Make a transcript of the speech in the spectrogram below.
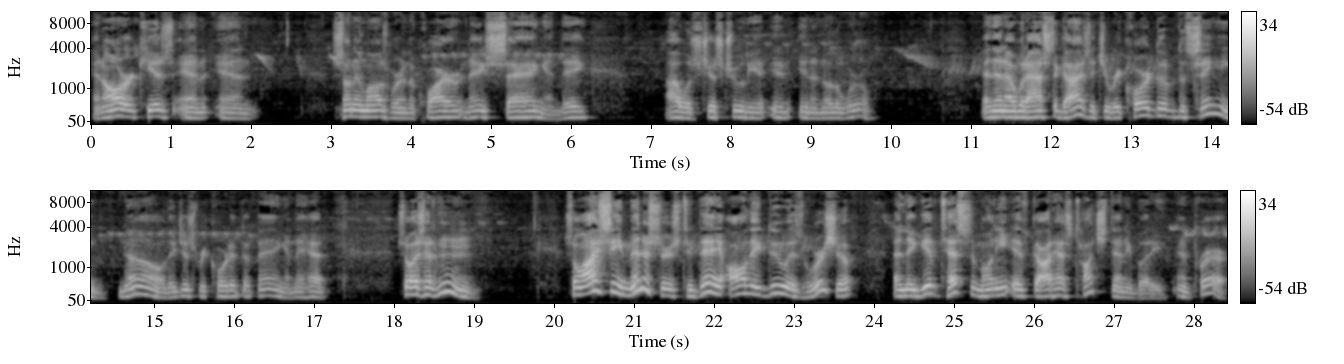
and all her kids and and son-in-laws were in the choir, and they sang, and they. I was just truly in in another world. And then I would ask the guys, "Did you record the the singing?" No, they just recorded the thing, and they had. So I said, "Hmm." So I see ministers today, all they do is worship and they give testimony if God has touched anybody in prayer.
